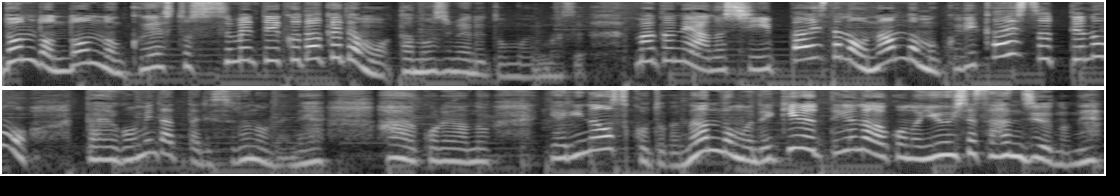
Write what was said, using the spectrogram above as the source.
どんどんどんどんクエスト進めていくだけでも楽しめると思います。またね、あの、失敗したのを何度も繰り返すっていうのも醍醐味だったりするのでね。はい、これあの、やり直すことが何度もできるっていうのがこの勇者30のね、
